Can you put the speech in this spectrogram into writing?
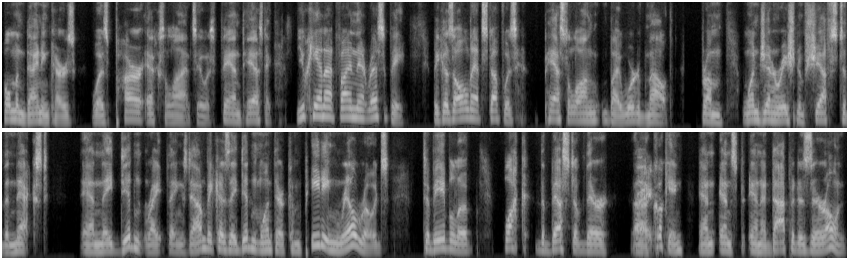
Pullman dining cars, was par excellence. It was fantastic. You cannot find that recipe because all that stuff was passed along by word of mouth from one generation of chefs to the next. And they didn't write things down because they didn't want their competing railroads to be able to pluck the best of their uh, right. cooking and and and adopt it as their own.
